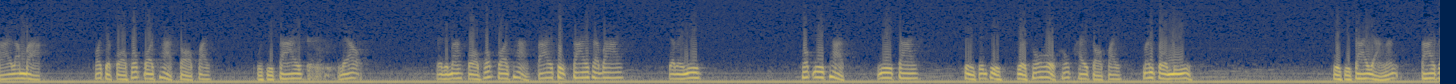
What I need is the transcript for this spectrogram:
ตายลำบาก เพราะจะก่อพบก่อชาติต่อไปผู้ที่ตายแล้ว ไม่ได้มาก่อพบก่อชาติ ตายสุขตายสบาย จะไม่มีพบมีชาติ มีตายสิ่งเป็นที่เกิดท้องโรคของภัยต่อไป มันก็มีผู้ที่ตายอย่างนั้น ตายไป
